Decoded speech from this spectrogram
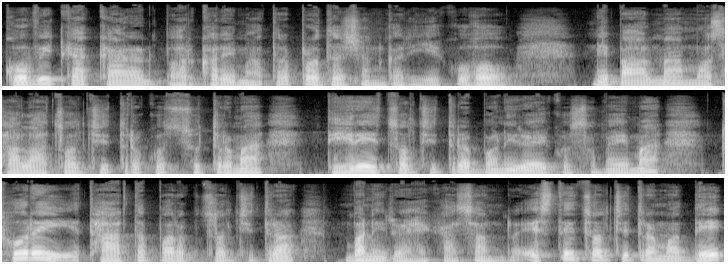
कोभिडका कारण भर्खरै मात्र प्रदर्शन गरिएको हो। नेपालमा मसाला चलचित्रको सूत्रमा धेरै चलचित्र बनिरहेको समयमा थोरै यथार्थपरक चलचित्र बनिरहेका छन् र यस्तै चलचित्रमध्ये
